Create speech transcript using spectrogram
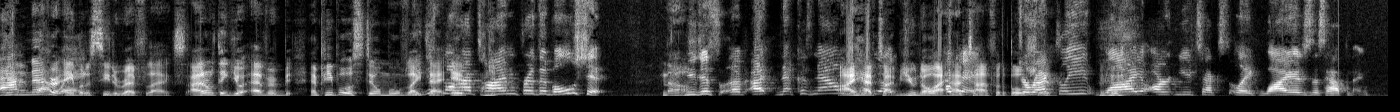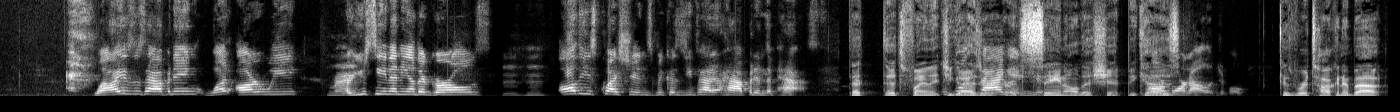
You're act that never way. able to see the red flags. I don't think you'll ever be, and people will still move like that. you just that. don't If- have time for the bullshit. no, You just uh, because now I have feel time. like- You know, I have Okay, time for the bullshit. Directly, why aren't you text? Like, why is this happening? Why is this happening? What are we? Right. Are you seeing any other girls? Mhm. All these questions because you've had it happen in the past. That that's funny that you With guys are, are saying all this shit because Are because more knowledgeable. because we're talking about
